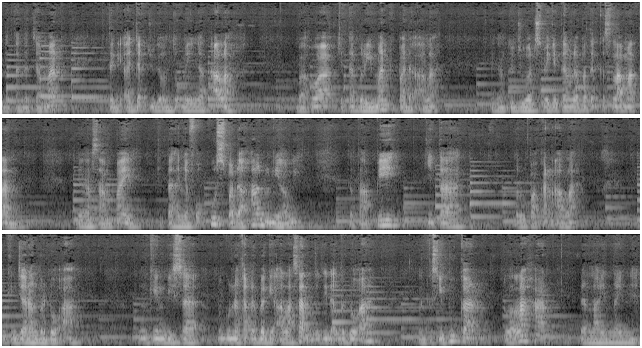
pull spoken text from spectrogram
tanda-tanda zaman kita diajak juga untuk mengingat Allah bahwa kita beriman kepada Allah dengan tujuan supaya kita mendapatkan keselamatan. Jangan sampai kita hanya fokus pada hal duniawi tetapi kita melupakan Allah. Mungkin jarang berdoa mungkin bisa menggunakan berbagai alasan untuk tidak berdoa dan kesibukan kelelahan dan lain-lainnya.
